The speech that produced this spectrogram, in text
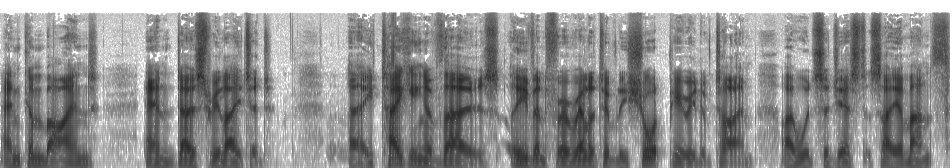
and combined and dose related. A taking of those, even for a relatively short period of time, I would suggest, say, a month,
